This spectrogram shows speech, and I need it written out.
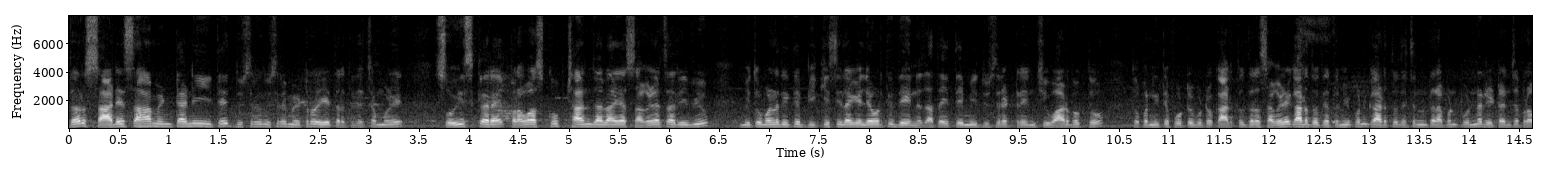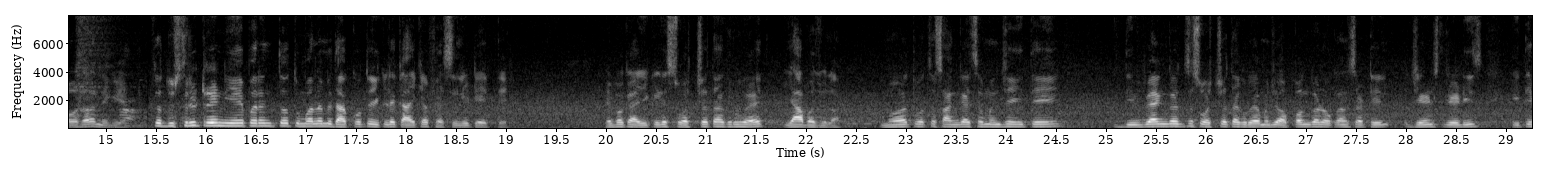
दर साडेसहा मिनिटांनी इथे दुसरे दुसरे मेट्रो येत राहते. त्याच्यामुळे सोयीस्कर आहे. प्रवास खूप छान झाला. या सगळ्याचा रिव्ह्यू मी तुम्हाला तिथे बी के सीला गेल्यावरती देईनच. आता इथे मी दुसऱ्या ट्रेनची वाट बघतो. तो पण इथे फोटो बिटो काढतो. जरा सगळे काढतो. त्यात मी पण काढतो. त्याच्यानंतर आपण पुन्हा रिटर्नच्या प्रवासाला निघूया. तर दुसरी ट्रेन येईपर्यंत तुम्हाला मी दाखवतो इकडे काय काय फॅसिलिटी आहेत ते. हे बघा इकडे स्वच्छतागृह आहेत या बाजूला. महत्त्वाचं सांगायचं म्हणजे इथे दिव्यांगांचं स्वच्छतागृह आहे म्हणजे अपंग लोकांसाठी जेंट्स लेडीज इथे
